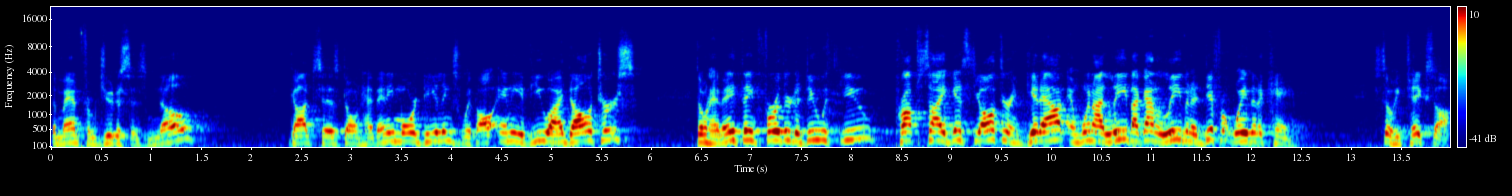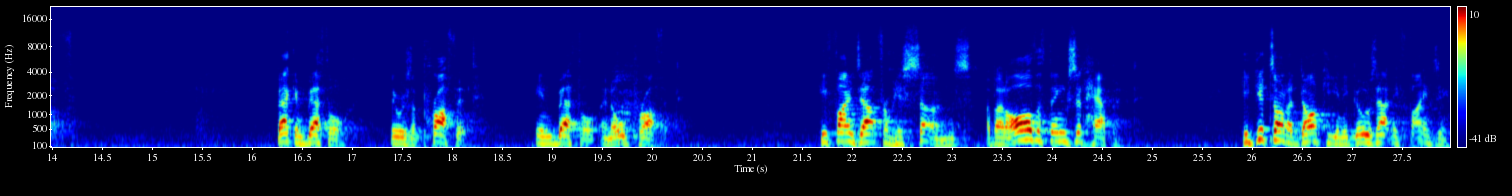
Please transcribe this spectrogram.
The man from Judah says, No. God says, Don't have any more dealings with all, any of you idolaters. Don't have anything further to do with you. Prophesy against the altar and get out. And when I leave, I got to leave in a different way that I came. So he takes off. Back in Bethel, there was a prophet in Bethel, an old prophet. He finds out from his sons about all the things that happened. He gets on a donkey and he goes out and he finds him,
